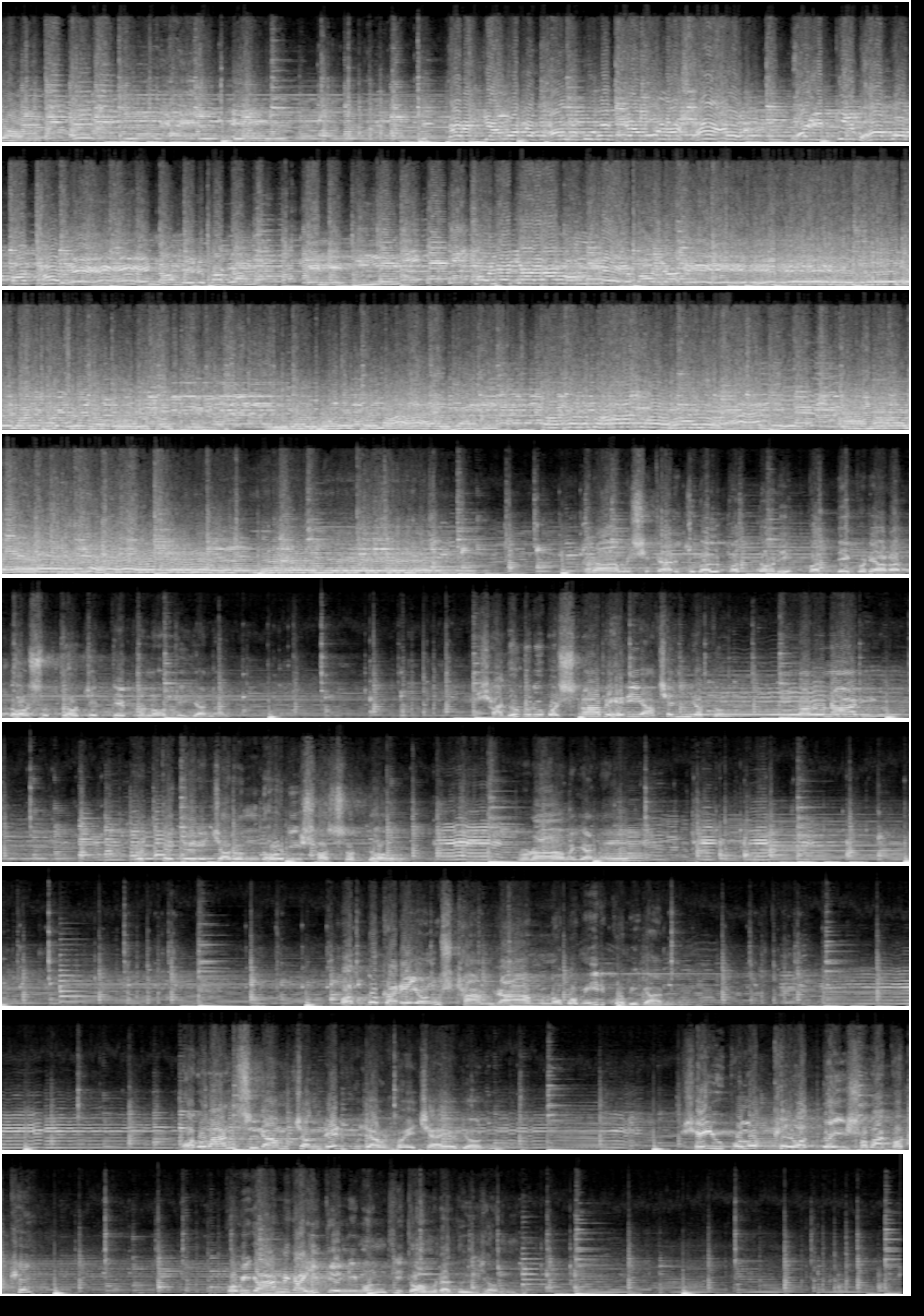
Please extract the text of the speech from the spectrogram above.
God. যুগল পদ্ম হৃদ পদ্মে করে আরাধ্য শুদ্ধ চিত্তে প্রণতি জানাই। সাধুগুরু বৈষ্ণব হেরি আছেন যত নরনারী প্রত্যেকের চরণ ধরি সশ্রদ্ধ। প্রণাম জানাই। অধ্যকার এই অনুষ্ঠান রাম নবমীর কবিগান ভগবান শ্রী রামচন্দ্রের পূজা হয়েছে আয়োজন। সেই উপলক্ষে অদ্বৈ সভাকক্ষে কবিগান গাহিতে নিমন্ত্রিত আমরা দুইজন।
